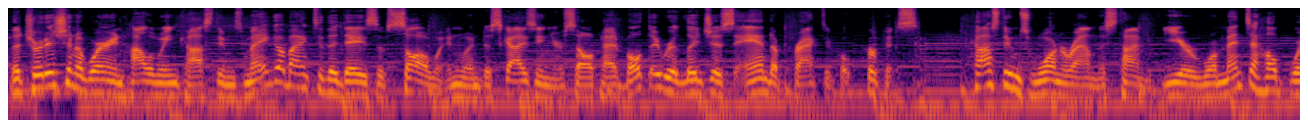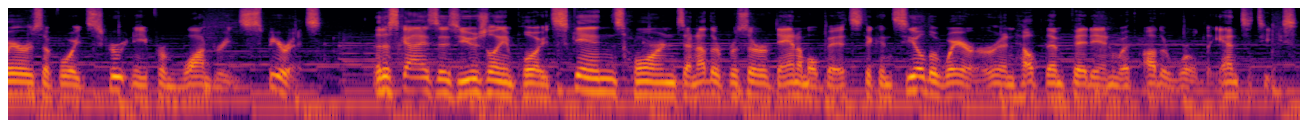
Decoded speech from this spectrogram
The tradition of wearing Halloween costumes may go back to the days of Samhain when disguising yourself had both a religious and a practical purpose. Costumes worn around this time of year were meant to help wearers avoid scrutiny from wandering spirits. The disguises usually employed skins, horns, and other preserved animal bits to conceal the wearer and help them fit in with otherworldly entities.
